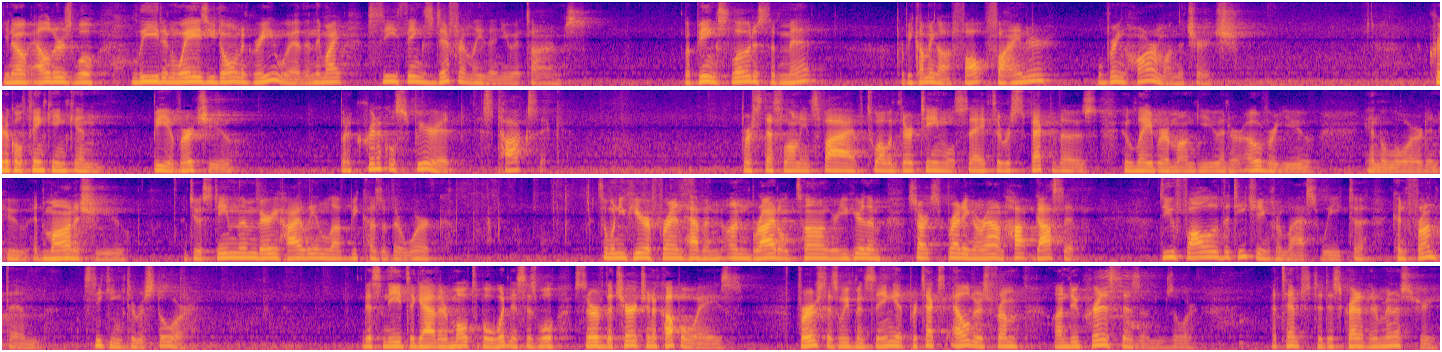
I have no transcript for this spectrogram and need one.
You know, elders will lead in ways you don't agree with, and they might see things differently than you at times. But being slow to submit or becoming a fault finder will bring harm on the church. Critical thinking can be a virtue, but a critical spirit is toxic. 1 Thessalonians 5 12 and 13 will say to respect those who labor among you and are over you in the Lord and who admonish you, and to esteem them very highly in love because of their work. So when you hear a friend have an unbridled tongue or you hear them start spreading around hot gossip, do you follow the teaching from last week to confront them, seeking to restore? This need to gather multiple witnesses will serve the church in a couple ways. First, as we've been seeing, it protects elders from undue criticisms or attempts to discredit their ministry.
